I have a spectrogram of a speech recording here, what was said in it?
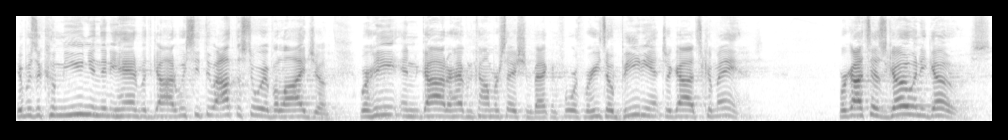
It was a communion that he had with God. We see throughout the story of Elijah where he and God are having conversation back and forth, where he's obedient to God's command, where God says, Go, and he goes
